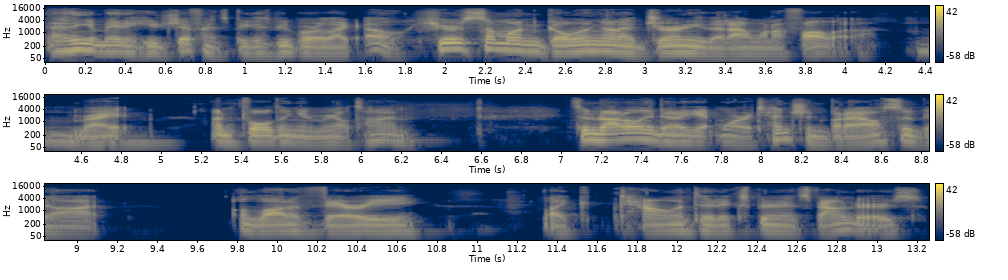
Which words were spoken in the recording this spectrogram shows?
And I think it made a huge difference because people were like, oh, here's someone going on a journey that I want to follow, Hmm. right? Unfolding in real time. So not only did I get more attention, but I also got a lot of very like talented, experienced founders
